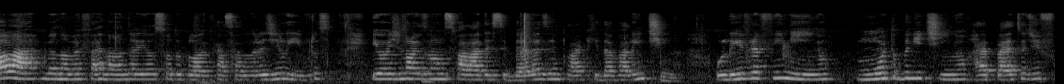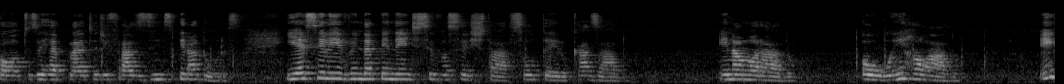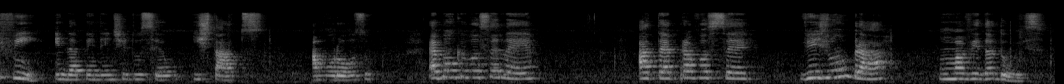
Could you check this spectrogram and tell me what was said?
Olá, meu nome é Fernanda e eu sou do blog Caçadora de Livros e hoje nós vamos falar desse belo exemplar aqui da Valentina. O livro é fininho, muito bonitinho, repleto de fotos e repleto de frases inspiradoras. E esse livro, independente se você está solteiro, casado, enamorado ou enrolado, enfim, independente do seu status amoroso, é bom que você leia, até para você vislumbrar uma vida dois.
